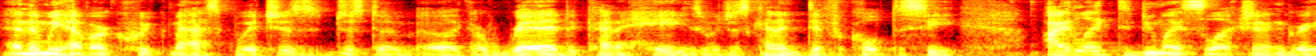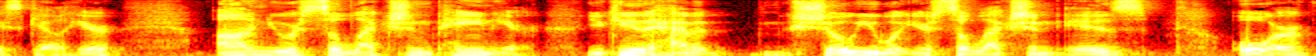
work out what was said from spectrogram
And then we have our quick mask, which is just a like a red kind of haze, which is kind of difficult to see. I like to do my selection in grayscale here. On your selection pane here, you can either have it show you what your selection is, or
